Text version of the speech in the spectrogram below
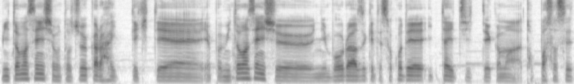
三笘選手も途中から入ってきて、やっぱ三笘選手にボール預けてそこで1対1っていうかまあ突破させ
